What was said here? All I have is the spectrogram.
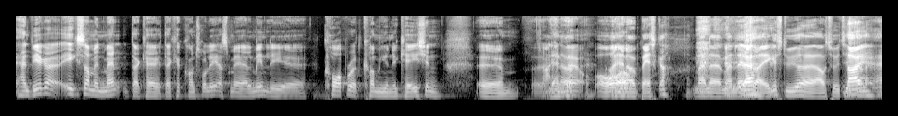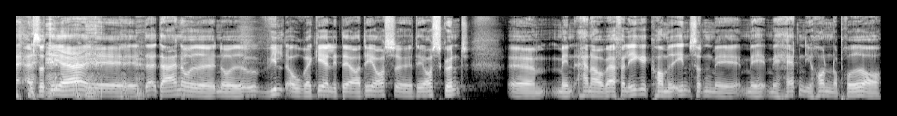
han virker ikke som en mand, der kan, der kan kontrolleres med almindelig uh, corporate communication. Uh, nej, han er, og, nej, han er jo basker. Man, man lader ja. sig ikke styre autoriteterne. Nej, altså det er, uh, der, der er noget, noget vildt og uregerligt der, og det er også, det er også skønt. Uh, men han har jo i hvert fald ikke kommet ind sådan med, med, med hatten i hånden og prøvet at,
